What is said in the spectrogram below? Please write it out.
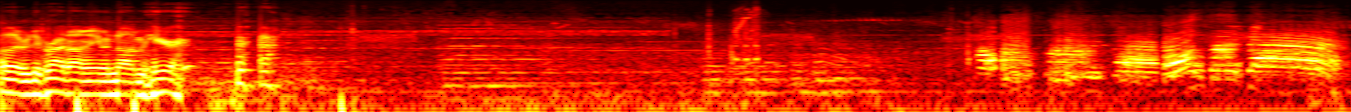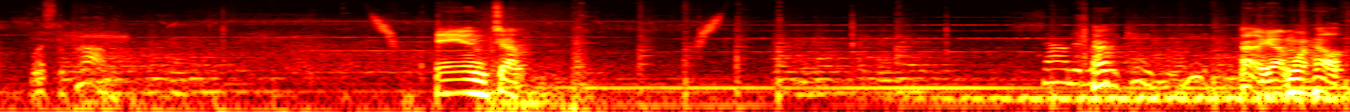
Oh, they they probably don't even know I'm here. What's the problem? and jump. Sounded Huh? like it came from here. Oh, I got more health.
